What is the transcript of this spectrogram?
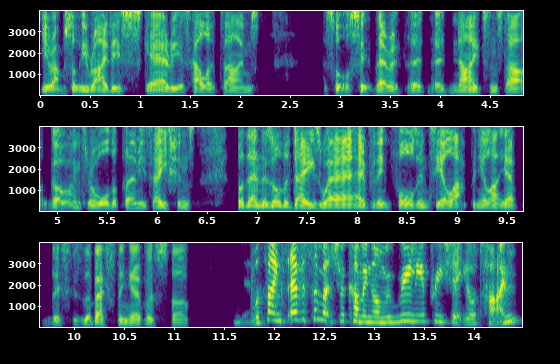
you're absolutely right. It's scary as hell at times sort of sit there at, at, at, night and start going through all the permutations. But then there's other days where everything falls into your lap and you're like, yep, this is the best thing ever. So, well, thanks ever so much for coming on. We really appreciate your time.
